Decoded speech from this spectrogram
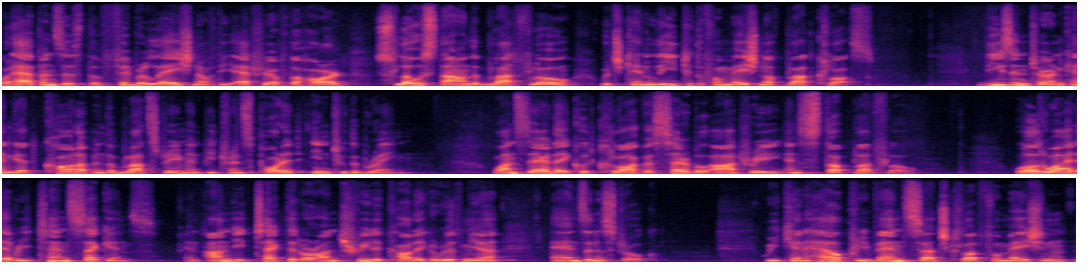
What happens is the fibrillation of the atria of the heart slows down the blood flow, which can lead to the formation of blood clots. These in turn can get caught up in the bloodstream and be transported into the brain. Once there, they could clog a cerebral artery and stop blood flow. Worldwide, every 10 seconds, an undetected or untreated cardiac arrhythmia ends in a stroke. We can help prevent such clot formation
